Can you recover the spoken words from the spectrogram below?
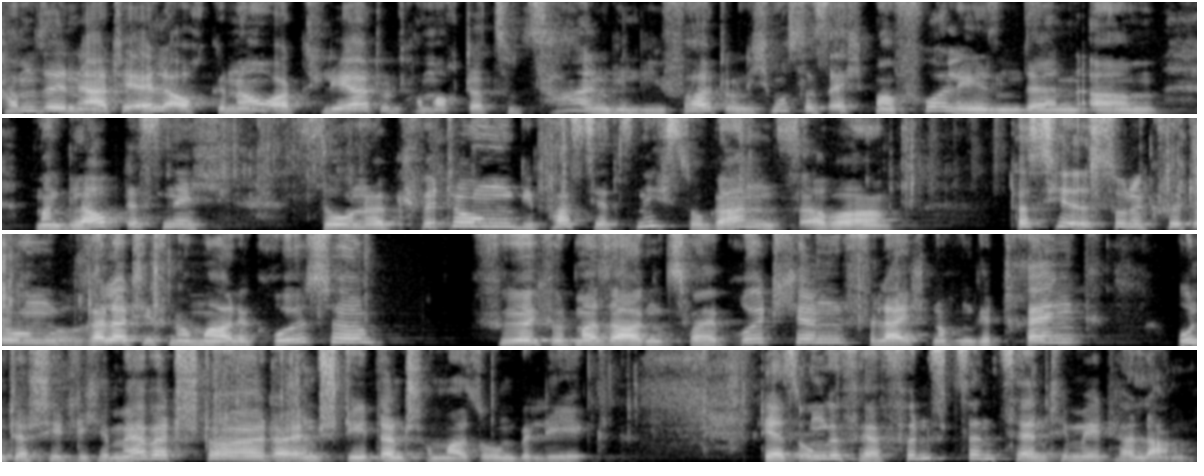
haben sie in RTL auch genau erklärt und haben auch dazu Zahlen geliefert. Und ich muss das echt mal vorlesen, denn ähm, man glaubt es nicht. So eine Quittung, die passt jetzt nicht so ganz, aber das hier ist so eine Quittung, relativ normale Größe für, ich würde mal sagen, zwei Brötchen, vielleicht noch ein Getränk unterschiedliche Mehrwertsteuer, da entsteht dann schon mal so ein Beleg. Der ist ungefähr 15 Zentimeter lang.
